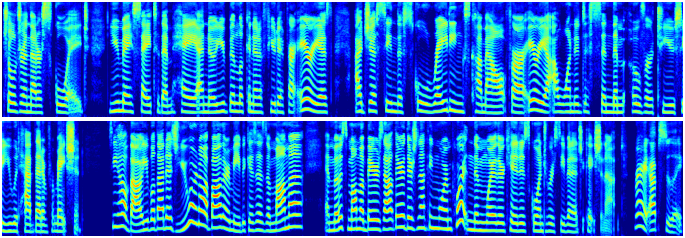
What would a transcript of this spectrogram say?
children that are school age. You may say to them, Hey, I know you've been looking at a few different areas. I just seen the school ratings come out for our area. I wanted to send them over to you so you would have that information. See how valuable that is? You are not bothering me because as a mama and most mama bears out there, there's nothing more important than where their kid is going to receive an education at. Right, absolutely.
